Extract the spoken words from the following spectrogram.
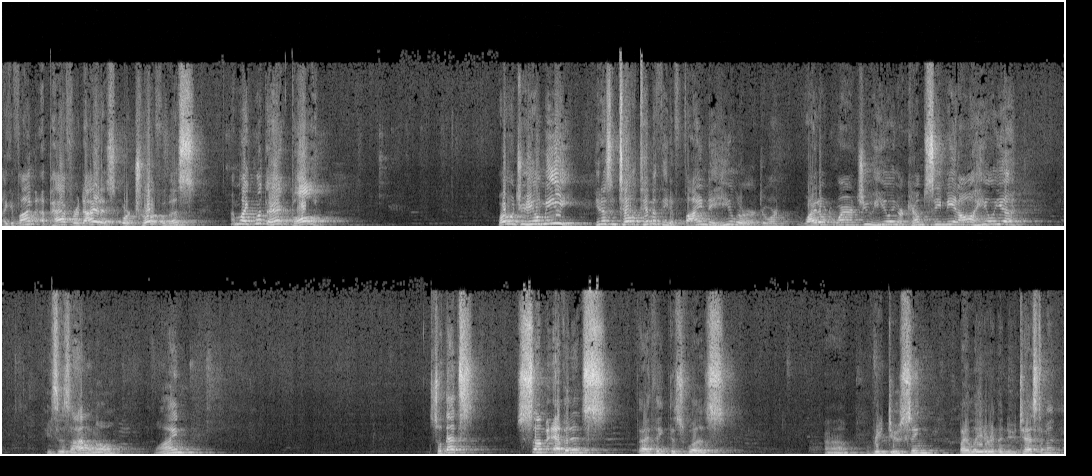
like if I'm Epaphroditus or Trophimus, I'm like, what the heck, Paul? Why won't you heal me? He doesn't tell Timothy to find a healer or, why, don't, why aren't you healing or come see me and I'll heal you. He says, I don't know, wine? So that's some evidence that I think this was uh, reducing by later in the New Testament.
